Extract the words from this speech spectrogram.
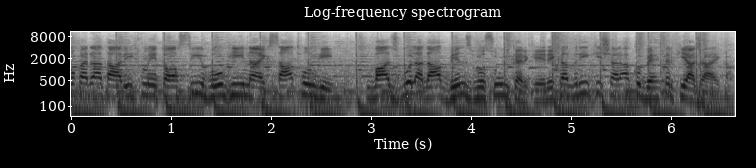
मुकर तारीख में तोसी होगी ना एक साथ होंगी। वाजबुल अदा बिल्स वसूल करके रिकवरी की शरह को बेहतर किया जाएगा।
